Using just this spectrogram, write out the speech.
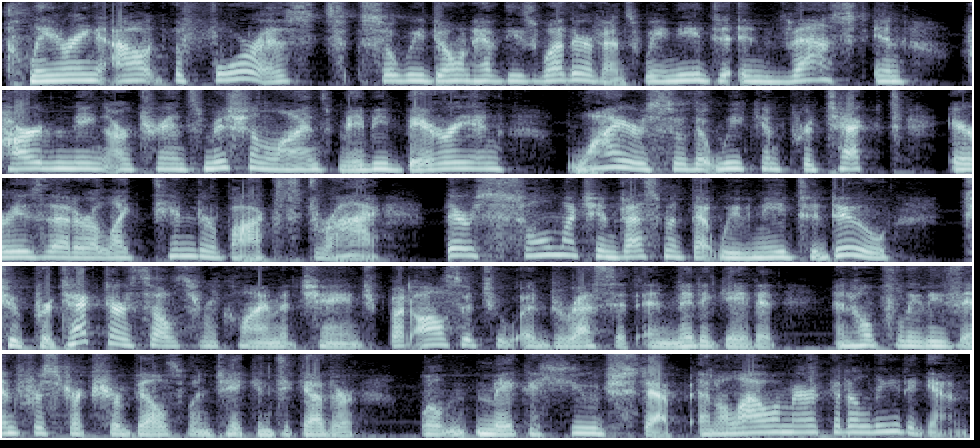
clearing out the forests so we don't have these weather events. We need to invest in hardening our transmission lines, maybe burying wires so that we can protect areas that are like tinderbox dry. There's so much investment that we need to do to protect ourselves from climate change, but also to address it and mitigate it. And hopefully these infrastructure bills, when taken together, will make a huge step and allow America to lead again.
